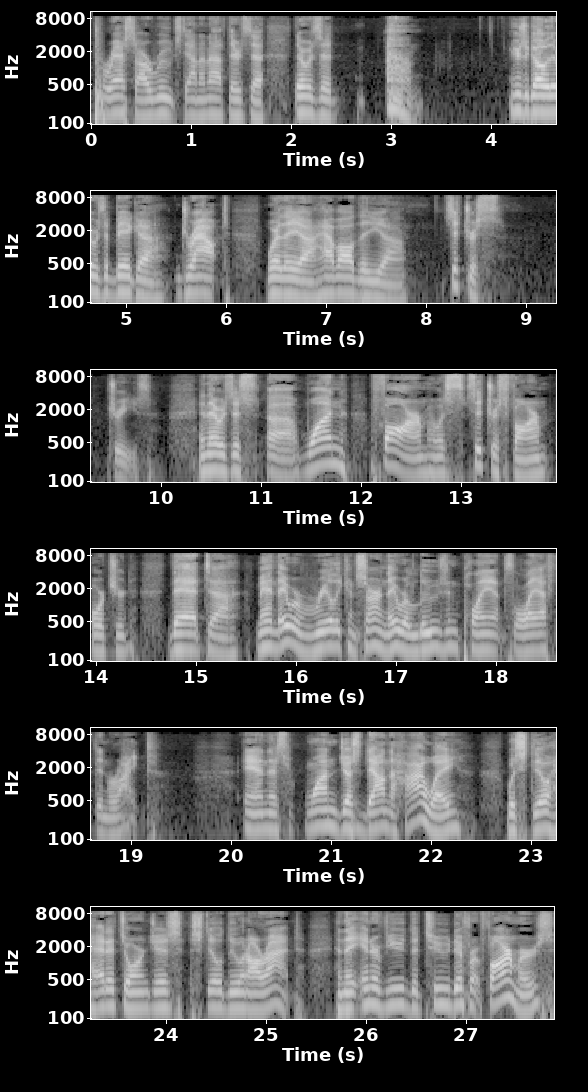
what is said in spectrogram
press our roots down enough. There's a there was a years ago there was a big uh, drought where they uh, have all the uh, citrus trees. And there was this uh, one farm, it was citrus farm orchard, that uh, man they were really concerned. They were losing plants left and right and this one just down the highway was still had its oranges, still doing all right. And they interviewed the two different farmers,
